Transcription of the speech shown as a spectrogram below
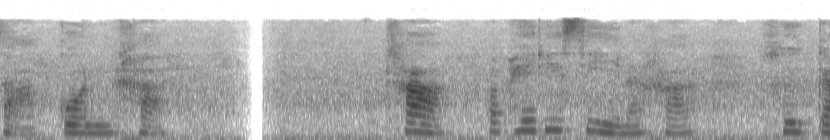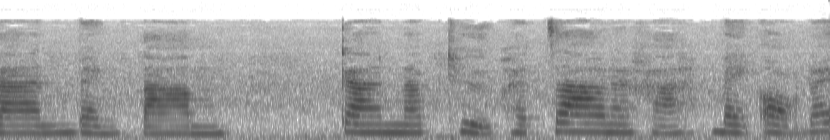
สากลค่ะ ค่ะ ประเภทที่ 4 นะคะ คือการแบ่งตามการนับถือพระเจ้านะคะ แบ่งออกได้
